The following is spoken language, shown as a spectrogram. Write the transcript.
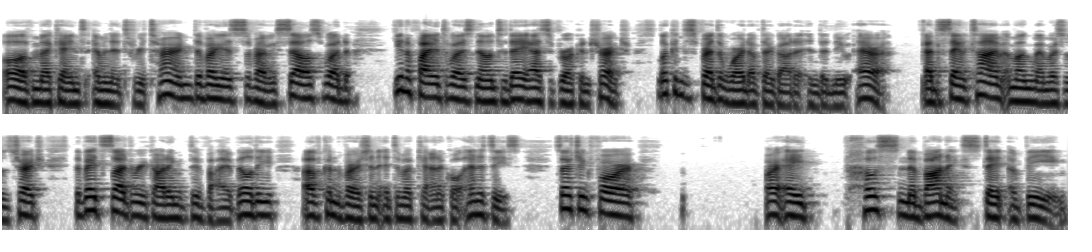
of Mekhane's imminent return, the various surviving cells would unify into what is known today as the Broken Church, looking to spread the word of their God in the new era. At the same time, among members of the church, debates started regarding the viability of conversion into mechanical entities, searching for or a post-Nibbonic state of being.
